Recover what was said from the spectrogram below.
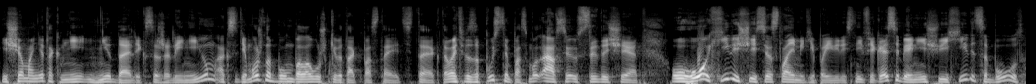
Еще монеток мне не дали, к сожалению. А, кстати, можно бомба-ловушки вот так поставить? Так, давайте запустим, посмотрим. А, все, следующее. Ого, хилящиеся слаймики появились. Нифига себе, они еще и хилиться будут.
